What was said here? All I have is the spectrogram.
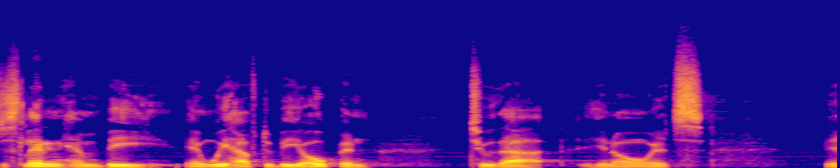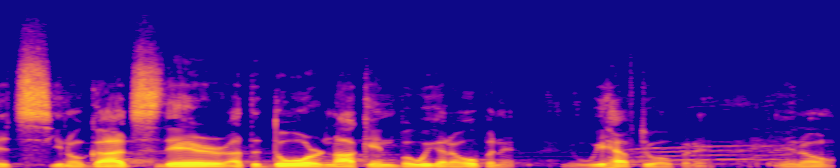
just letting him be. And we have to be open to that. You know, it's it's you know, God's there at the door knocking, but we gotta open it. We have to open it, you know.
